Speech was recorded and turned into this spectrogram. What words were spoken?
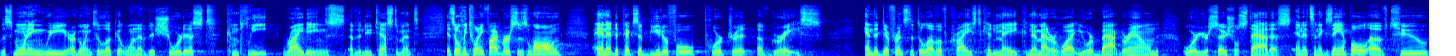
This morning, we are going to look at one of the shortest complete writings of the New Testament. It's only 25 verses long, and it depicts a beautiful portrait of grace and the difference that the love of Christ can make, no matter what your background or your social status. And it's an example of two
